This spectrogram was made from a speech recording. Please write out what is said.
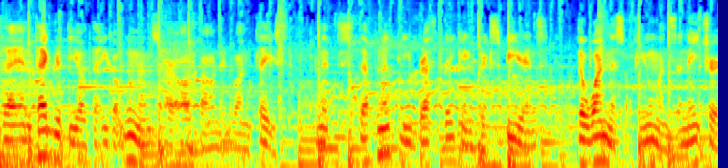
The integrity of the Higaonons are all found in one place, and it is definitely breathtaking to experience the oneness of humans and nature.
